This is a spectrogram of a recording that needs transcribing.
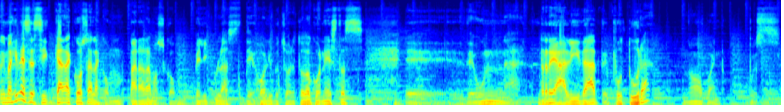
Imagínense si cada cosa la comparáramos con películas de Hollywood, sobre todo con estas eh, de una realidad futura. No, bueno, pues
